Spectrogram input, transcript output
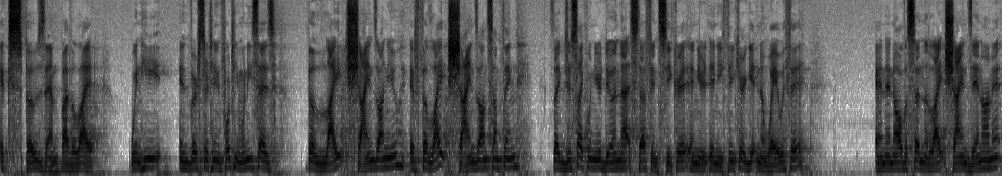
expose them by the light. When he, in verse 13 and 14, when he says, the light shines on you, if the light shines on something, it's like just like when you're doing that stuff in secret and, you and you think you're getting away with it, and then all of a sudden the light shines in on it,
